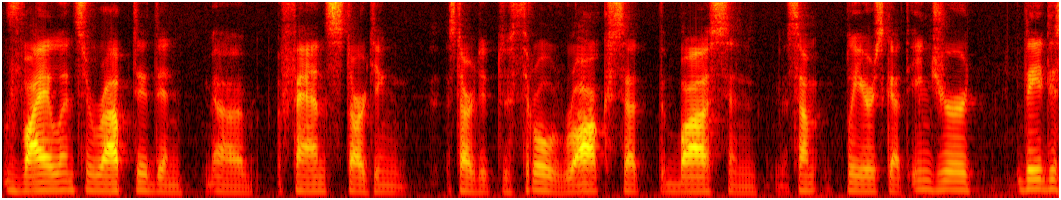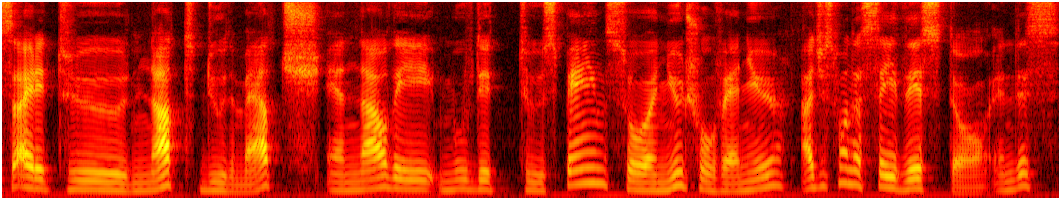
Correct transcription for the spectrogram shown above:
violence erupted and uh, fans starting started to throw rocks at the bus and some players got injured. They decided to not do the match and now they moved it to Spain so a neutral venue. I just want to say this though and this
